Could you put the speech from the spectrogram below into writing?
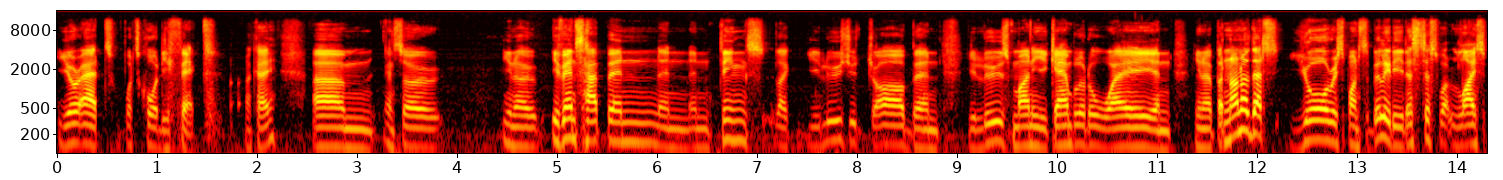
you're at what's called effect okay? Um, and so you know events happen and and things like you lose your job and you lose money you gamble it away and you know but none of that's your responsibility. That's just what life's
